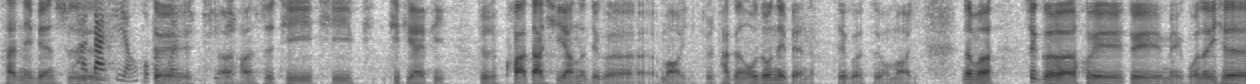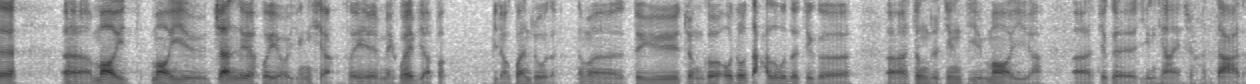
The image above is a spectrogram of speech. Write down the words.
它那边是跨大西洋伙伴关系协定，好像是 TTP TTIP，就是跨大西洋的这个贸易，就是它跟欧洲那边的这个自由贸易。那么这个会对美国的一些呃贸易贸易战略会有影响，所以美国也比较不。比较关注的，那么对于整个欧洲大陆的这个呃政治经济贸易啊，呃这个影响也是很大的。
